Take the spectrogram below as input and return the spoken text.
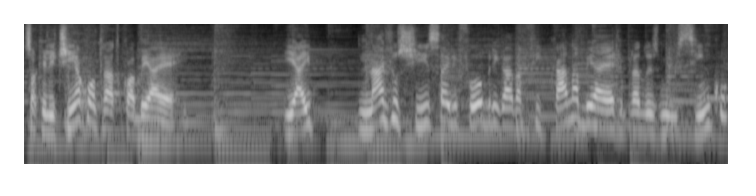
Só que ele tinha contrato com a BAR. E aí, na justiça, ele foi obrigado a ficar na BAR para 2005.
